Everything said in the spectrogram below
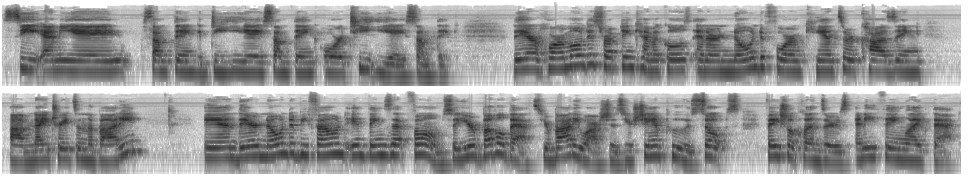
see MEA something, DEA something, or TEA something. They are hormone disrupting chemicals and are known to form cancer causing um, nitrates in the body. And they're known to be found in things that foam. So, your bubble baths, your body washes, your shampoos, soaps, facial cleansers, anything like that.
